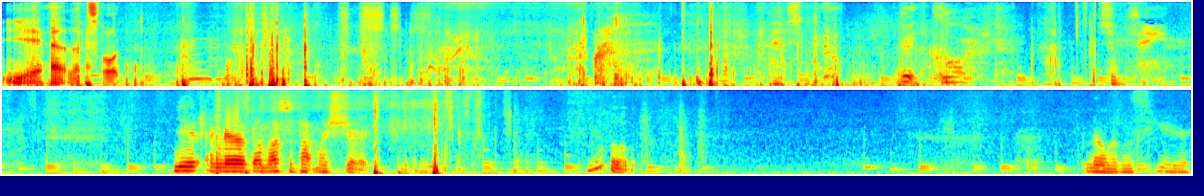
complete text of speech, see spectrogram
Yeah, that's odd. Record something. Yeah, I know, don't mess about my shirt. Ooh. No one's here.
